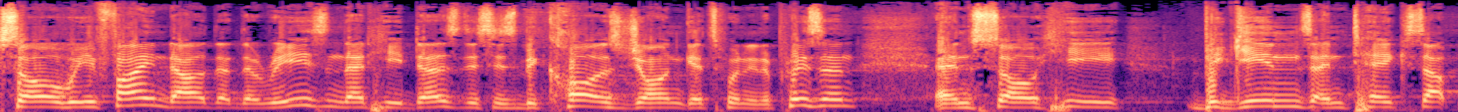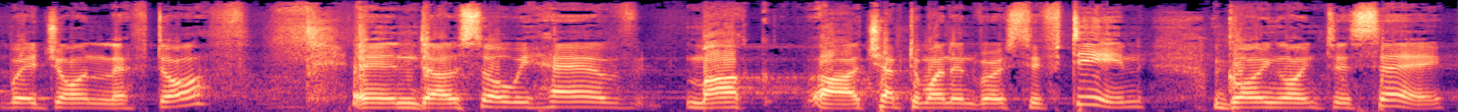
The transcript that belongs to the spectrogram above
So we find out that the reason that he does this is because John gets put into prison, and so he begins and takes up where John left off. And uh, so we have Mark uh, chapter 1 and verse 15 going on to say,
